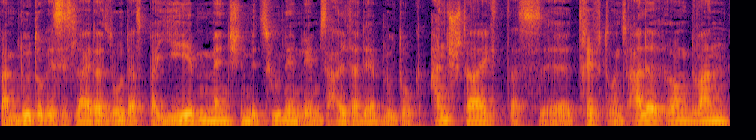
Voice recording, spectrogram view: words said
Beim Blutdruck ist es leider so, dass bei jedem Menschen mit zunehmendem Lebensalter der Blutdruck ansteigt. Das äh, trifft uns alle irgendwann.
